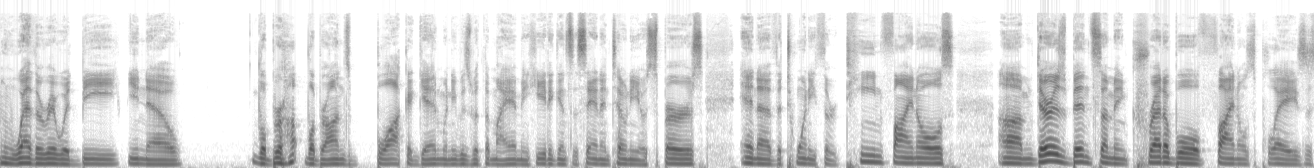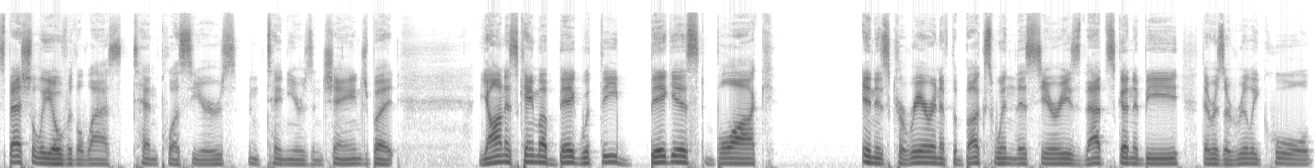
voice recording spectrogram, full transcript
whether it would be, you know, LeBron, LeBron's block again when he was with the Miami Heat against the San Antonio Spurs in uh, the 2013 finals. Um, there has been some incredible finals plays, especially over the last 10 plus years, 10 years and change. But Giannis came up big with the biggest block in his career. And if the Bucks win this series, that's going to be there was a really cool.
